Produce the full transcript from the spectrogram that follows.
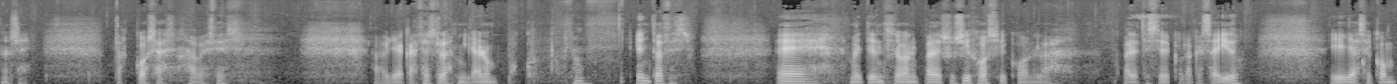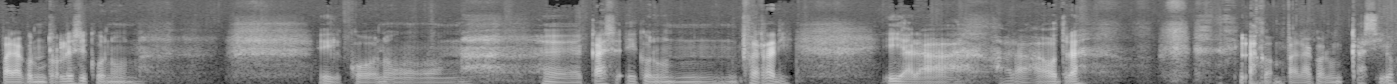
No sé, estas cosas a veces habría que hacerlas mirar un poco. Entonces, eh, metiéndose con el padre de sus hijos y con la, parece ser con la que se ha ido, y ella se compara con un Rolex y con un, y con un, y con un Ferrari, y a la, a la otra la compara con un Casio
